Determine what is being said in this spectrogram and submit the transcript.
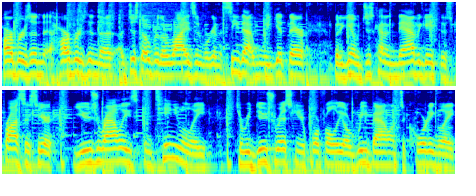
Harbor's in Harbor's in the just over the horizon. We're going to see that when we get there. But again, we just kind of navigate this process here. Use rallies continually to reduce risk in your portfolio, rebalance accordingly,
